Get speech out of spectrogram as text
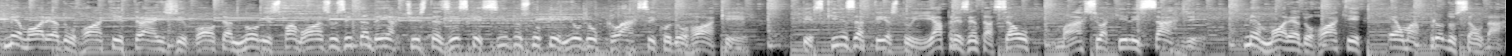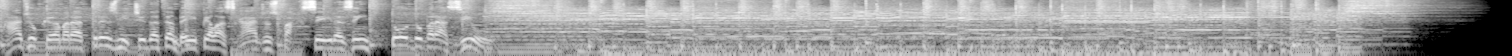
Memória do Rock traz de volta nomes famosos e também artistas esquecidos do período clássico do rock. Pesquisa, texto e apresentação, Márcio Aquiles Sardi. Memória do Rock é uma produção da Rádio Câmara, transmitida também pelas rádios parceiras em todo o Brasil.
